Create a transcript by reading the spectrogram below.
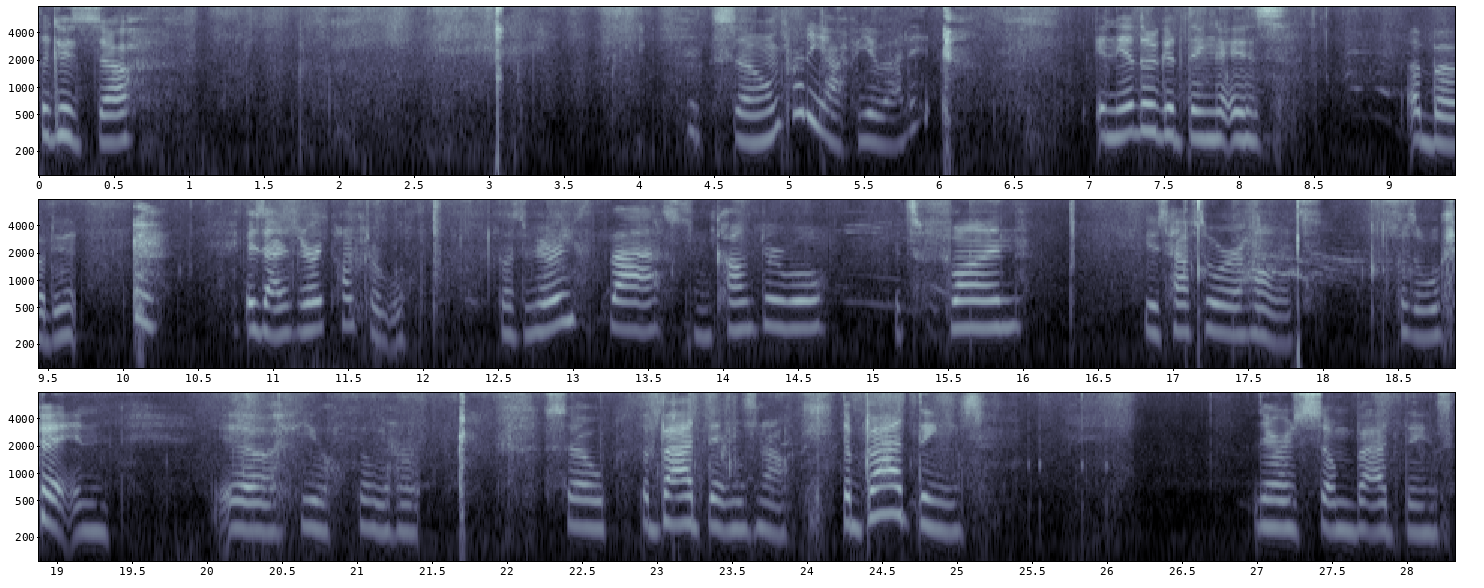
the good stuff. So I'm pretty happy about it. And the other good thing is about it is that it's very comfortable. It's very fast and comfortable. It's fun. You just have to wear a helmet because it will get and yeah, you you'll hurt. So the bad things now. The bad things. There's some bad things.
